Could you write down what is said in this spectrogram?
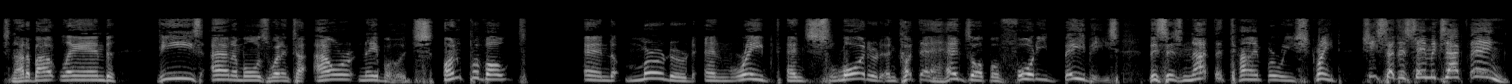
It's not about land. These animals went into our neighborhoods unprovoked." and murdered and raped and slaughtered and cut the heads off of 40 babies. This is not the time for restraint. She said the same exact thing.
